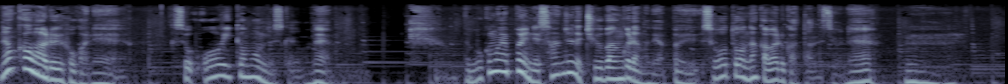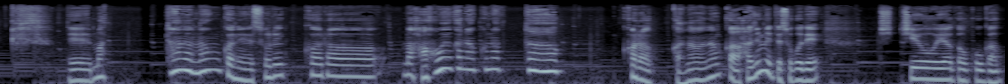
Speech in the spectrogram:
仲悪い方がねすごい多いと思うんですけどもね僕もやっぱりね30代中盤ぐらいまでやっぱり相当仲悪かったんですよね。うん。でまあただなんかねそれからまあ母親が亡くなったからかな。なんか初めてそこで父親がこうがっ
